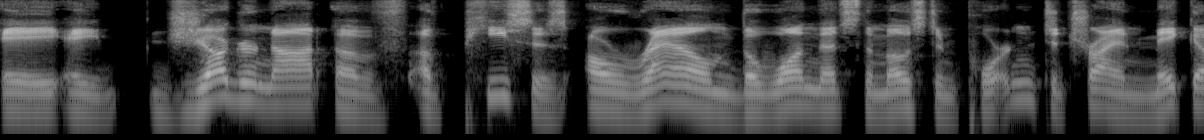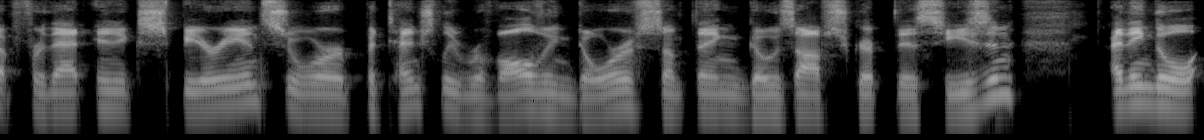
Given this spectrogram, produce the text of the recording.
a a juggernaut of of pieces around the one that's the most important to try and make up for that inexperience or potentially revolving door if something goes off script this season. I think they'll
